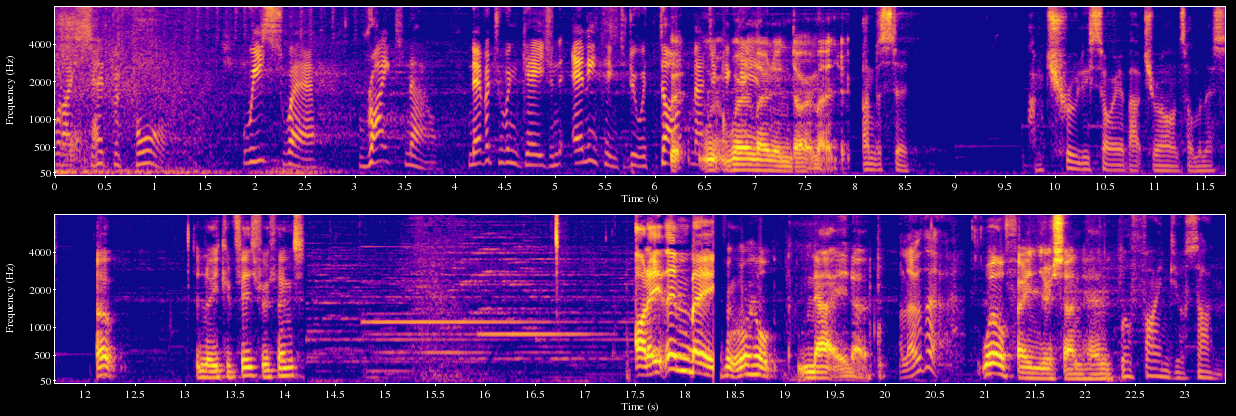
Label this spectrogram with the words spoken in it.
what I said before. We swear, right now, never to engage in anything to do with dark magic We- We're again. learning dark magic. Understood. I'm truly sorry about your aunt, Ominis. Oh, didn't know you could phase through things. Alright then, babe. I think we'll help Natty now. Hello there. We'll find your son, hen. We'll find your son,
